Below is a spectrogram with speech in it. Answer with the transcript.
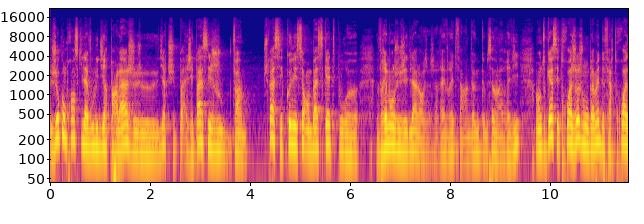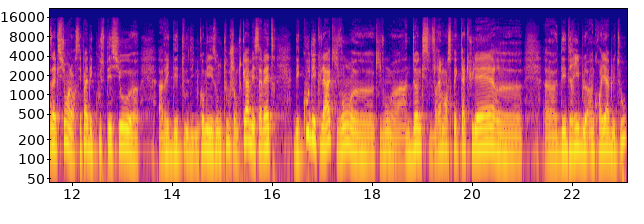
je comprends ce qu'il a voulu dire par là. Je, veux dire que je suis pas, j'ai pas assez enfin, je suis pas assez connaisseur en basket pour euh, vraiment juger de là. Alors, je, rêverais de faire un dunk comme ça dans la vraie vie. En tout cas, ces trois jauges vont vous permettre de faire trois actions. Alors, c'est pas des coups spéciaux euh, avec des une combinaison de touches en tout cas, mais ça va être des coups d'éclat qui vont, euh, qui vont un dunk vraiment spectaculaire, des dribbles incroyables et tout.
